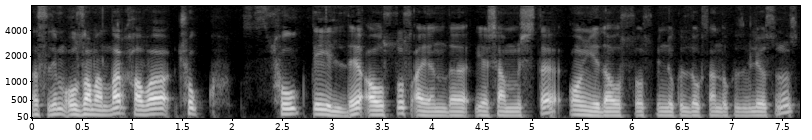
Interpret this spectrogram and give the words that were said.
nasıl diyeyim o zamanlar hava çok soğuk değildi. Ağustos ayında yaşanmıştı. 17 Ağustos 1999 biliyorsunuz.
